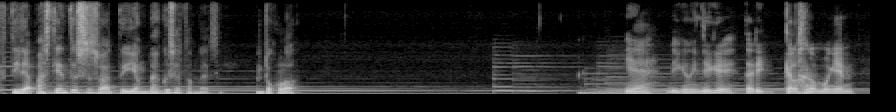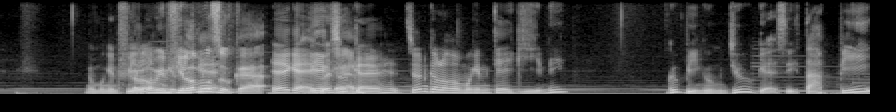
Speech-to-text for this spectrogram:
ketidakpastian itu sesuatu yang bagus atau enggak sih untuk lo Iya, bingung juga ya. Tadi kalau ngomongin ngomongin film, kalau ngomongin gitu, film lo kayak- suka Ya kayak Iya gue kan? suka ya. Cuman kalau ngomongin kayak gini, gue bingung juga sih. Tapi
